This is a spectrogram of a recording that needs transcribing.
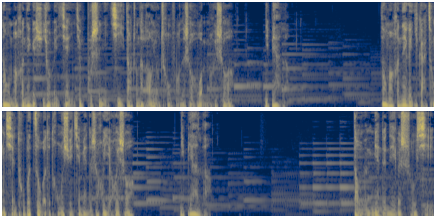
当我们和那个许久未见、已经不是你记忆当中的老友重逢的时候，我们会说“你变了”。和那个一改从前、突破自我的同学见面的时候，也会说“你变了”。当我们面对那个熟悉，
